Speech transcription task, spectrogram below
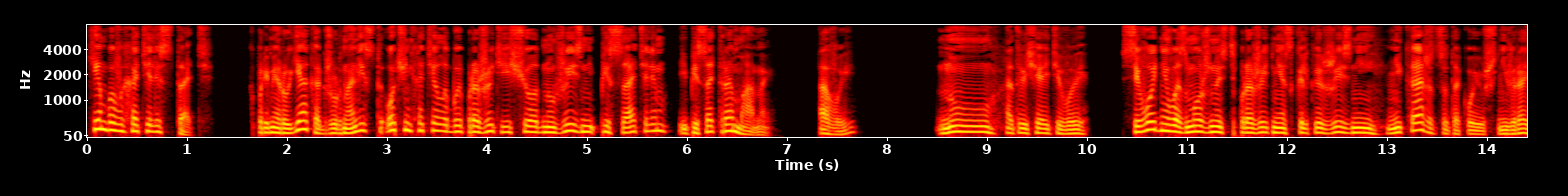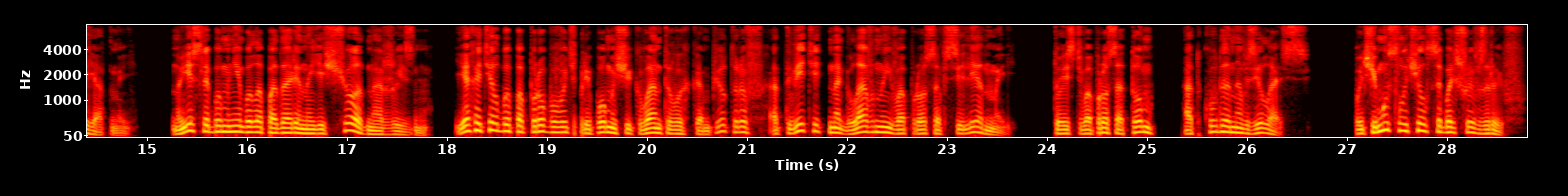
кем бы вы хотели стать? К примеру, я, как журналист, очень хотела бы прожить еще одну жизнь писателем и писать романы. А вы? Ну, отвечаете вы, сегодня возможность прожить несколько жизней не кажется такой уж невероятной. Но если бы мне была подарена еще одна жизнь, я хотел бы попробовать при помощи квантовых компьютеров ответить на главный вопрос о Вселенной, то есть вопрос о том, откуда она взялась. Почему случился большой взрыв?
